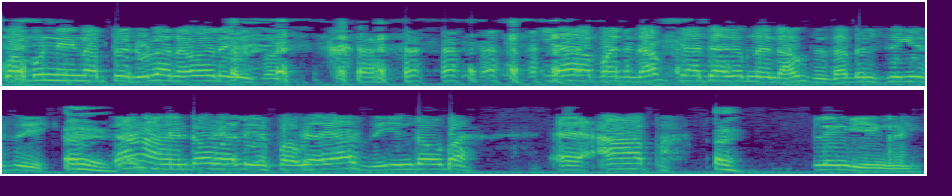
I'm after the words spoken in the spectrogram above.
kwakunina phendula nawe leyifa ya but ndakuthatha ke mna ndakuzisa belisikisile Eh, kangangento yoba lifa uyayazi into yoba um apha eh, kule ngingqi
